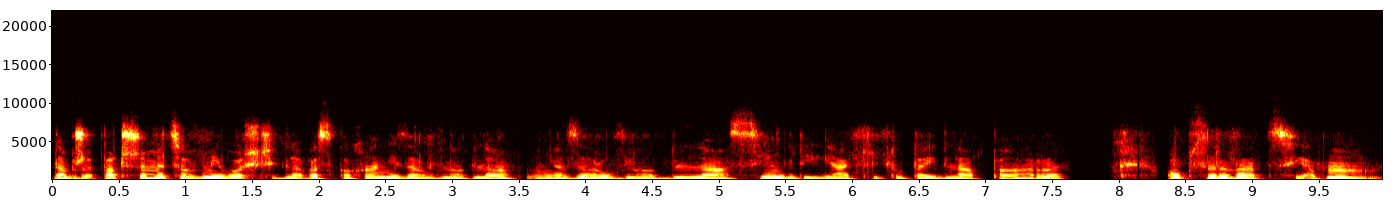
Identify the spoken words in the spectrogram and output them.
Dobrze, patrzymy co w miłości dla Was, kochani, zarówno dla, zarówno dla singli, jak i tutaj dla par. Obserwacja. Hmm.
